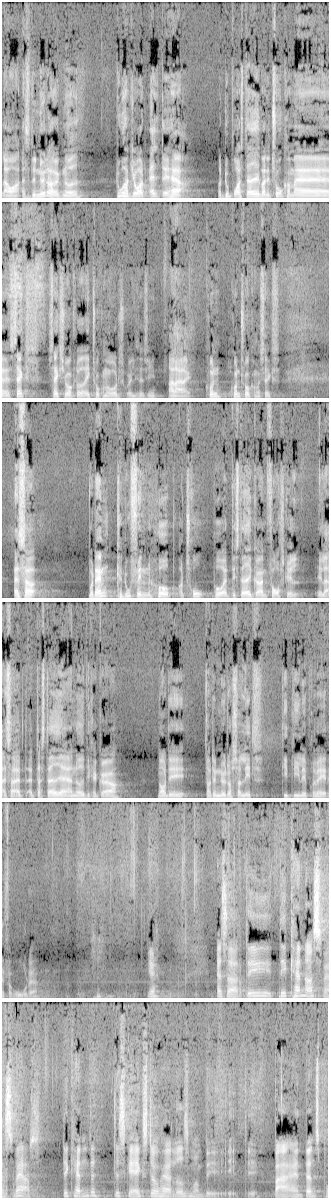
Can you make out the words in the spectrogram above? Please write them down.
Laura. Altså det nytter jo ikke noget. Du har gjort alt det her, og du bruger stadig, var det 2,6 6 jordkloder, ikke 2,8 skulle jeg lige sige. Nej, nej, nej, kun, kun 2,6. Altså, Hvordan kan du finde håb og tro på, at det stadig gør en forskel? Eller altså, at, at der stadig er noget, vi kan gøre, når det, når det nytter så lidt, dit lille private forbrug der? Ja, altså det, det kan også være svært. Det kan det. Det skal jeg ikke stå her og lade, som om det, det bare er en dans på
